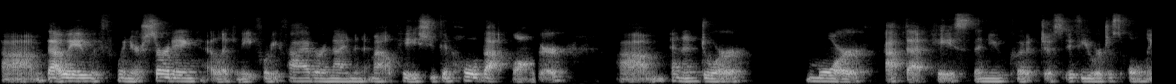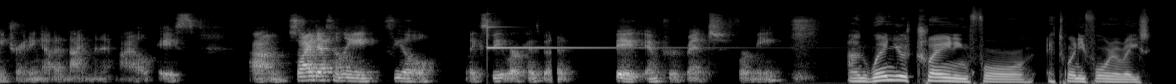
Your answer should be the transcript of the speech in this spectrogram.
um, that way, with when you're starting at like an 8:45 or a nine minute mile pace, you can hold that longer um, and endure more at that pace than you could just if you were just only training at a nine minute mile pace. Um, so I definitely feel like speed work has been a big improvement for me. And when you're training for a 24 hour race,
